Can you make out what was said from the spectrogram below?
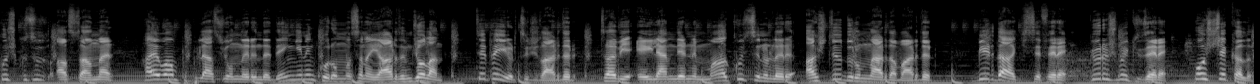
Kuşkusuz aslanlar hayvan popülasyonlarında dengenin korunmasına yardımcı olan tepe yırtıcılardır. Tabii eylemlerinin makul sınırları aştığı durumlar da vardır. Bir dahaki sefere görüşmek üzere. Hoşçakalın.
